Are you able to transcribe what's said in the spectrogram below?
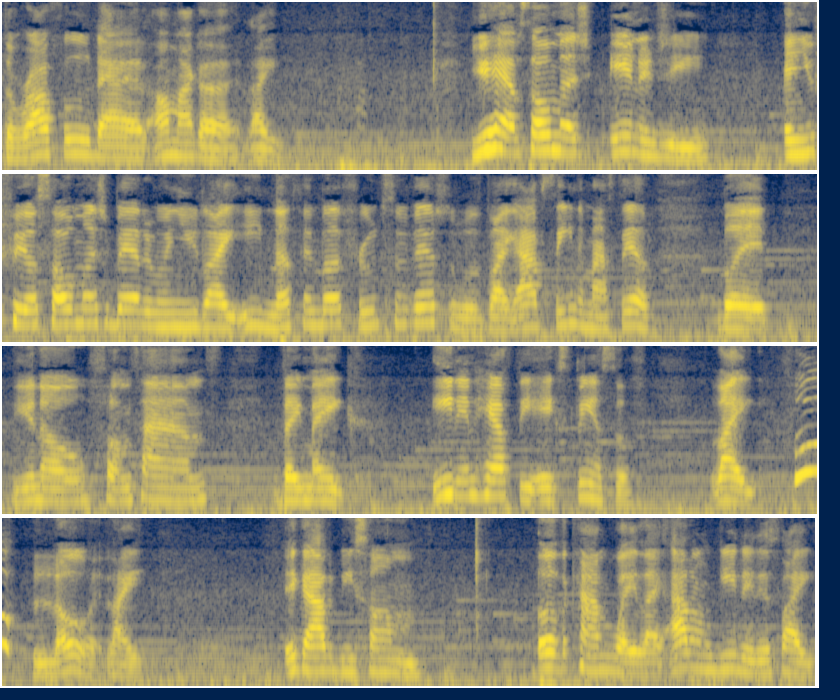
the raw food diet, oh my god, like you have so much energy and you feel so much better when you like eat nothing but fruits and vegetables. Like I've seen it myself. But, you know, sometimes they make eating healthy expensive. Like, whew, Lord, like it gotta be some other kind of way. Like I don't get it. It's like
